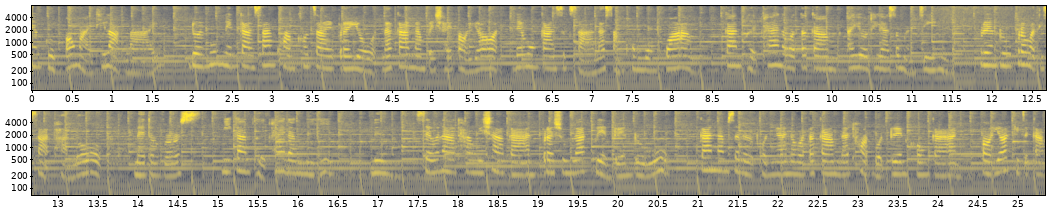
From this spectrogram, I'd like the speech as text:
ยังกลุ่มเป้าหมายที่หลากหลาย โดยมุ่งเน้นการสร้างความเข้าใจประโยชน์ และการนำไปใช้ต่อยอด ในวงการศึกษาและสังคมวงกว้าง การเผยแพร่นวัตกรรม อโยธยาเสมือนจริง เรียนรู้ประวัติศาสตร์ผ่านโลก Metaverse มีการเผยแพร่ดังนี้ 1. เสวนาทางวิชาการ ประชุมแลกเปลี่ยนเรียนรู้ การนำเสนอผลงานนวัตกรรม และถอดบทเรียนโครงการ ต่อยอดกิจกรรม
